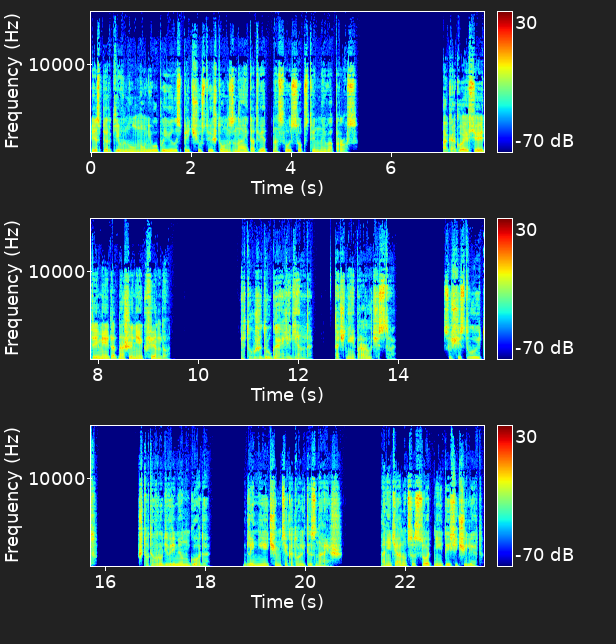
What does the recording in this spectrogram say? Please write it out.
Эспер кивнул, но у него появилось предчувствие, что он знает ответ на свой собственный вопрос. «А какое все это имеет отношение к Фенду?» «Это уже другая легенда, точнее пророчество. Существует что-то вроде времен года, длиннее, чем те, которые ты знаешь. Они тянутся сотни и тысячи лет.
